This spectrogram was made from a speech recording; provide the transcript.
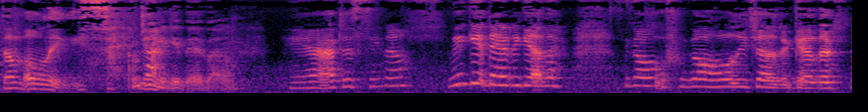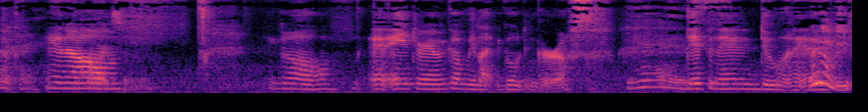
Them old ladies. I'm trying to get there though. Yeah, I just, you know, we get there together. We go, we gonna hold each other together. Okay. You know, you know, and Adrian, we're gonna be like the Golden Girls. Yes. Dipping in and doing it. We're gonna be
